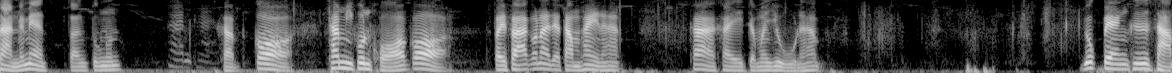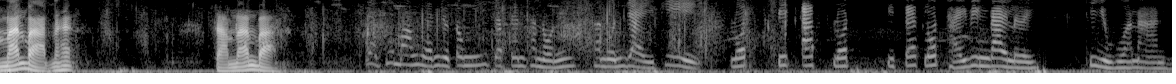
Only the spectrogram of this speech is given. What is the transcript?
ผ่านไหมแม่ฝั่งตรงนู้นผ่านค่ะ ครับ ก็ถ้ามีคนขอก็ไฟฟ้าก็น่าจะทำให้นะครับ ถ้าใครจะมาอยู่นะครับ ยกแปลงคือสามล้านบาทนะฮะสามล้านบาท เนี่ยที่มองเห็นอยู่ตรงนี้จะเป็นถนนถนนใหญ่ที่ รถปิกอัพรถอีแท็กรถไถวิ่งได้เลย ที่อยู่หัวนานี่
